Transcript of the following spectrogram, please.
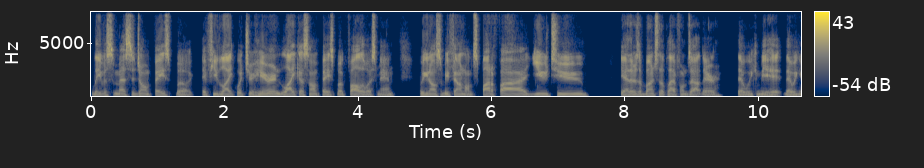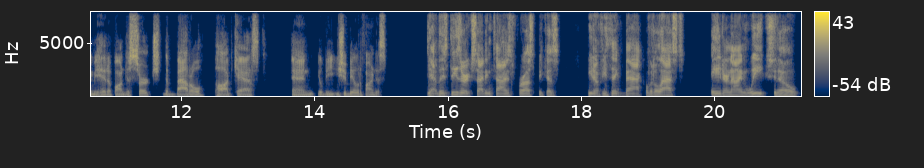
Leave us a message on Facebook. If you like what you're hearing, like us on Facebook, follow us, man. We can also be found on Spotify, YouTube. Yeah, there's a bunch of the platforms out there that we can be hit that we can be hit up on. Just search the battle podcast and you'll be you should be able to find us. yeah, this, these are exciting times for us because, you know, if you think back over the last eight or nine weeks, you know,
